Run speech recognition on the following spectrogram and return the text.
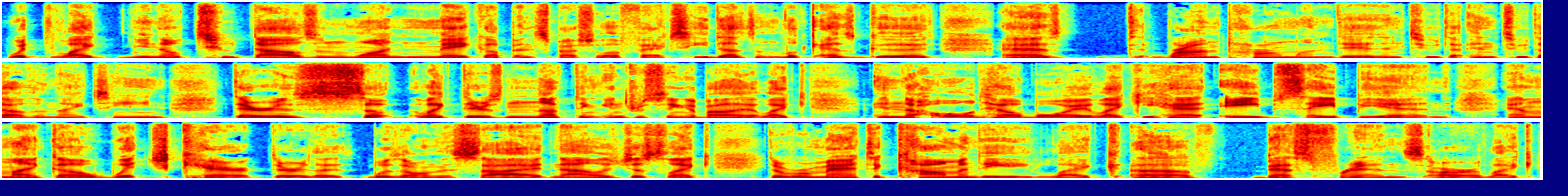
with like, you know, 2001 makeup and special effects. He doesn't look as good as Ron Perlman did in two, in 2019. There is so like there's nothing interesting about it. Like in the old Hellboy, like he had Abe Sapien and like a witch character that was on the side. Now it's just like the romantic comedy like of best friends are like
